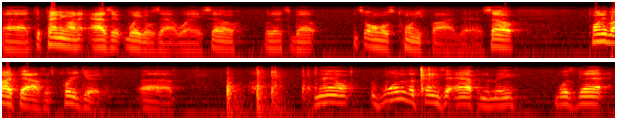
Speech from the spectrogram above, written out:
uh, depending on it as it wiggles that way. So, well, that's about, it's almost 25 there. So, 25,000 is pretty good. Uh, now, one of the things that happened to me was that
